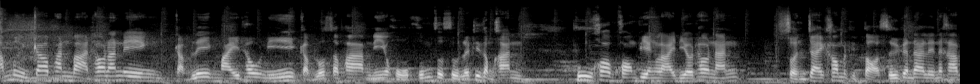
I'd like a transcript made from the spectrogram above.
239,000 บาทเท่านั้นเองกับเลขไม้เท่านี้กับรถสภาพนี้โอ้โหคุ้มสุดๆ และที่สำคัญ ผู้ครอบครองเพียงรายเดียวเท่านั้น สนใจเข้ามาติดต่อซื้อกันได้เลยนะครับ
